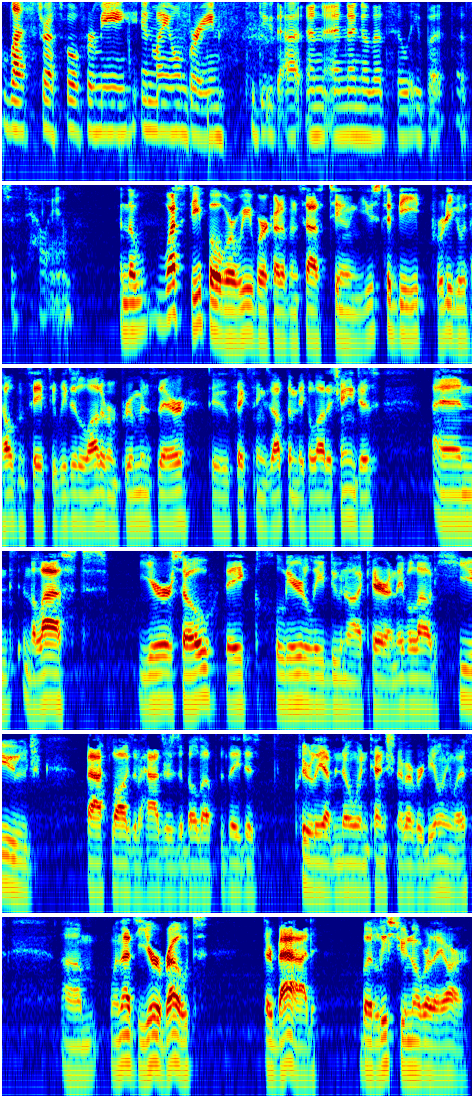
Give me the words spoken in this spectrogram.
less stressful for me in my own brain to do that. And and I know that's silly, but that's just how I am. And the West Depot, where we work out of in Saskatoon, used to be pretty good with health and safety. We did a lot of improvements there to fix things up and make a lot of changes. And in the last year or so, they clearly do not care. And they've allowed huge backlogs of hazards to build up that they just clearly have no intention of ever dealing with. Um, when that's your route, they're bad, but at least you know where they are.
